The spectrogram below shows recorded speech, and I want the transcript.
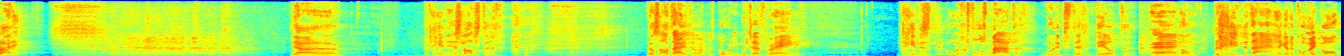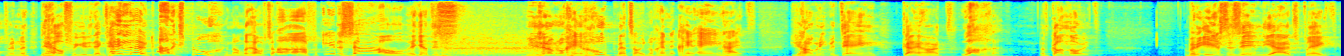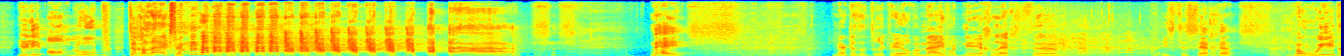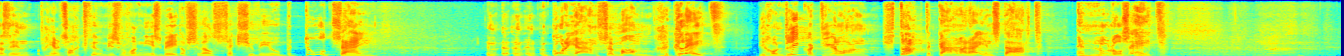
Hi. Ja, uh, beginnen is lastig. Dat is altijd hoor, met comedy. Moet er even doorheen. Begin is het gevoelsmatig het moeilijkste gedeelte. En dan begint het eindelijk en dan kom ik op en de helft van jullie denkt... hey, leuk, Alex Ploeg. En dan de helft zegt, ah, verkeerde zaal. Weet je, dat is... Jullie zijn ook nog geen groep met z'n nog geen, geen eenheid. Dus je gaat ook niet meteen keihard lachen. Dat kan nooit. Bij de eerste zin die je uitspreekt, jullie en groep tegelijk zo... nee. Ik merk dat de druk weer heel bij mij wordt neergelegd. Uh, iets te zeggen. Maar weird als in... Op een gegeven moment zag ik filmpjes waarvan ik niet eens weet of ze wel seksueel bedoeld zijn. Een, een, een Koreaanse man, gekleed, die gewoon drie kwartier lang strak de camera instaart en noedels eet.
